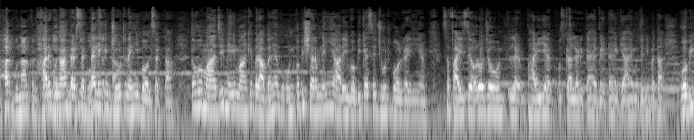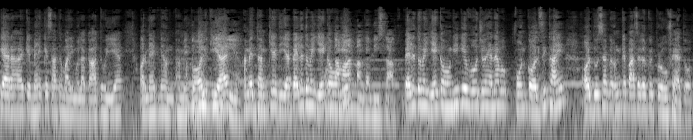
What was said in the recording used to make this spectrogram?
हर गुनाह कर हर गुनाह कर सकता है लेकिन झूठ नहीं बोल सकता। तो वो माँ जी मेरी माँ के बराबर है उनको भी शर्म नहीं आ रही वो भी कैसे झूठ बोल रही हैं। सफ़ाई से और वो जो भाई है उसका लड़का है बेटा है क्या है मुझे नहीं पता। वो भी कह रहा है कि महक के साथ हमारी मुलाकात हुई है और महक ने हम हमें कॉल किया है हमें धमकियाँ दिया पहले तो मैं ये कहूँगी मांगा बीस लाख। पहले तो मैं ये कहूँगी कि वो जो है ना वो फ़ोन कॉल ही खाएँ और दूसरा उनके पास अगर कोई प्रूफ है तो।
